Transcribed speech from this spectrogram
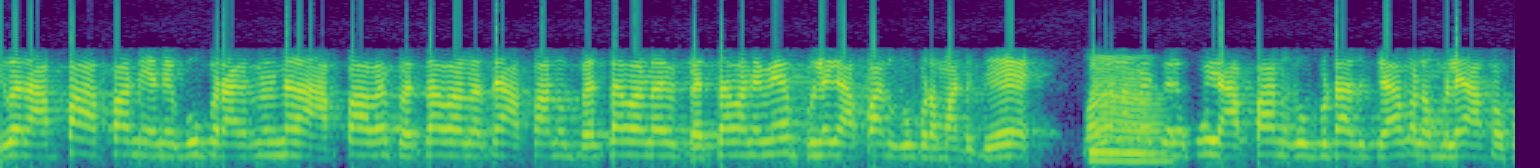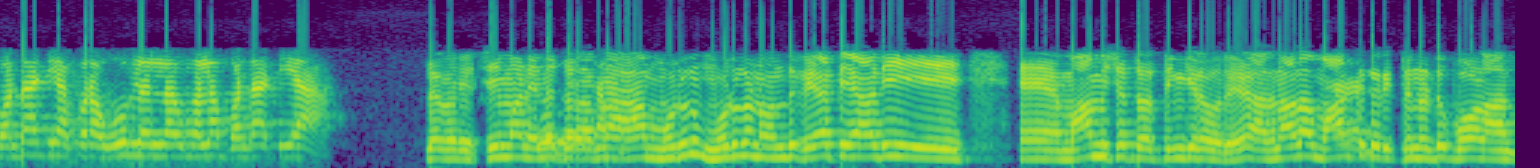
இவர் அப்பா அப்பான்னு என்னை கூப்பிடுறாங்கன்னு அப்பாவை பெத்தவளத்தை அப்பான்னு பெத்தவளை பெத்தவனவே பிள்ளைங்க அப்பான்னு கூப்பிட மாட்டுக்கு. முதலமைச்சரை போய் அப்பான்னு கூப்பிட்டா அது கேவலம்லே அப்ப பொண்டாட்டி அப்புறம் ஊர்ல உள்ளவங்க எல்லாம் பொண்டாட்டியா? இல்ல இவரு சீமான் என்ன சொல்றாருன்னா முருகன் முருகன் வந்து வேட்டையாடி மாமிசத்தை திங்கிறவரு. அதனால மாட்டுக்கறி தின்னுட்டு போகலாம்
